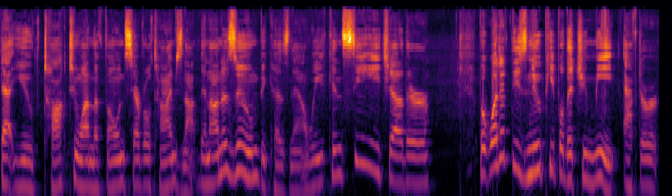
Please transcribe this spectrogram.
that you've talked to on the phone several times, not been on a Zoom because now we can see each other, but what if these new people that you meet after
